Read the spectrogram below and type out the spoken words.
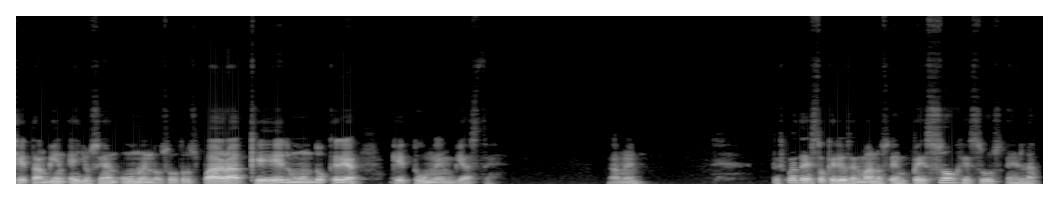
que también ellos sean uno en nosotros, para que el mundo crea que tú me enviaste. Amén. Después de esto, queridos hermanos, empezó Jesús en la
